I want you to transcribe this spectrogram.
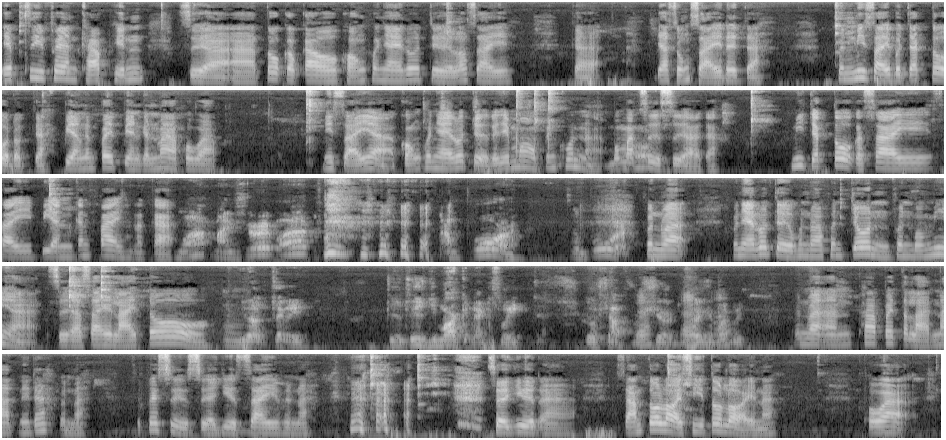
เอฟซีแฟนครับ เห็นเสื้ออ่าโต๊ะเก่าๆของพ่อใหญ่โรเจอแล้วใส่กะอย่าสงสัยเลยจ้ะเพิ่นมีใส่บ่จักโต๊ะดอกจ้ะเปลี่ยนกันไปเปลี่ยนกันมาเพราะว่านิสัยอะ ของพ่อใหญ่โรเจอก็จะมองเป็นคนอะบ่มักซื้อเสื้อจ้ะมีจักโต๊ะก็ใส่ใส่เปลี่ยนกันไปและกะ What? My shirt? What? I'm poor. I'm poor. เพิ่นว่า พ่อใหญ่โรเจอเพิ่นว่าเพิ่นจนเพิ่นบ่มีอะเสื้อใส่หลายโต๊ะอืม You got to take me to the Tuesday market next week. Go shop for Yeah, a shirt. yeah, So you yeah. probably เพิ่นว่าอันพาไปตลาดนัดนี่เด้อเพิ่นว่าสิไปซื้อเสื้อยืดใส่เพิ่นว่า เสื้อยืดอ่าสามตัวร้อยสี่ตัวร้อยนะ เพราะว่า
